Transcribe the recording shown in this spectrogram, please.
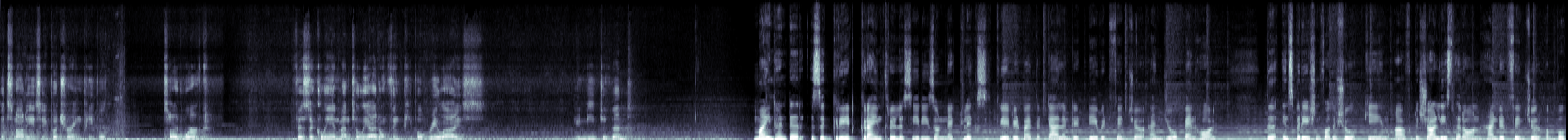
It's not easy butchering people. It's hard work. Physically and mentally, I don't think people realize you need to vent. Mindhunter is a great crime thriller series on Netflix created by the talented David Fincher and Joe Penhall. The inspiration for the show came after Charlize Theron handed Fincher a book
